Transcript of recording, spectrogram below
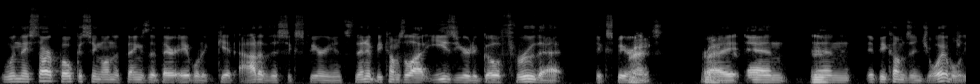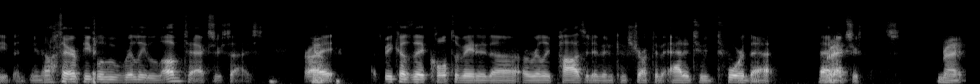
when they start focusing on the things that they're able to get out of this experience, then it becomes a lot easier to go through that experience. Right. right? right. And mm-hmm. and it becomes enjoyable even. You know, there are people who really love to exercise, right? Yeah that's because they cultivated a, a, really positive and constructive attitude toward that that right. exercise. Right.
